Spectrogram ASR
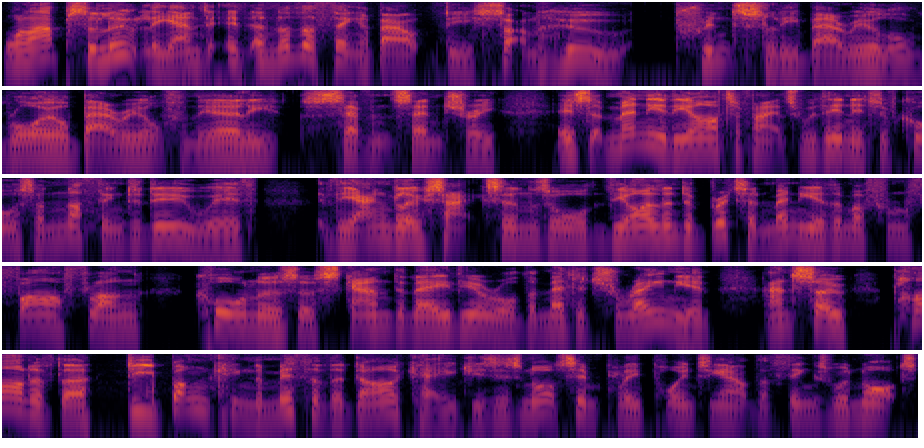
Well, absolutely. And it, another thing about the Sutton Hoo princely burial or royal burial from the early 7th century is that many of the artifacts within it, of course, are nothing to do with the Anglo Saxons or the island of Britain. Many of them are from far flung corners of Scandinavia or the Mediterranean. And so part of the debunking the myth of the Dark Ages is not simply pointing out that things were not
